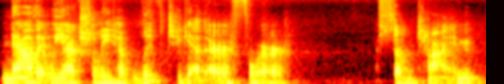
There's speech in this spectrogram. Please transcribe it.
Now that we actually have lived together for some time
